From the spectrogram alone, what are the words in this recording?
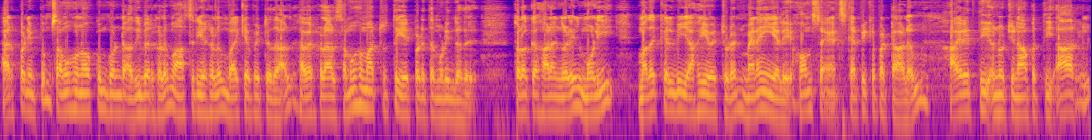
அர்ப்பணிப்பும் சமூக நோக்கும் கொண்ட அதிபர்களும் ஆசிரியர்களும் வாய்க்கப்பெற்றதால் அவர்களால் சமூக மாற்றத்தை ஏற்படுத்த முடிந்தது. தொடக்க காலங்களில் மொழி மதக்கல்வி ஆகியவற்றுடன் மெனையியலே ஹோம் சயின்ஸ் கற்பிக்கப்பட்டாலும் ஆயிரத்தி எண்ணூற்றி நாற்பத்தி ஆறில்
